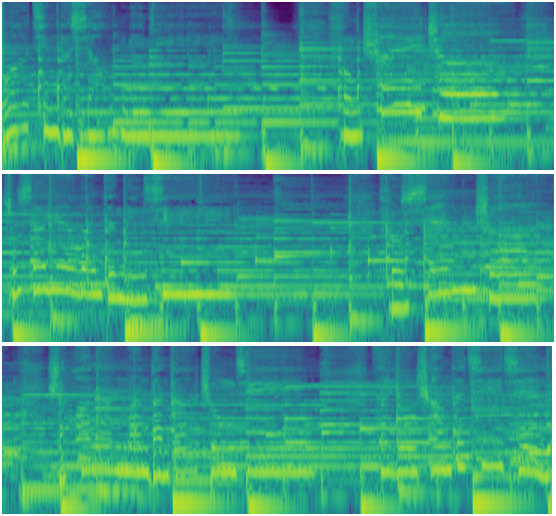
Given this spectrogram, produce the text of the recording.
握紧的小秘密，风吹。着仲夏夜晚的宁静浮现着山花烂漫般的憧憬在悠长的季节里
